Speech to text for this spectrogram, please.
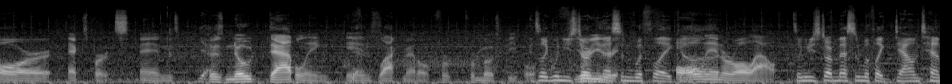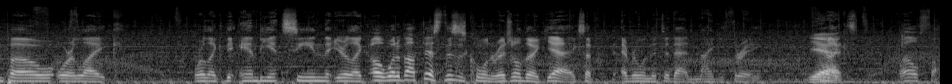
are experts, and Yeah. there's no dabbling in Yeah. black metal for, for most people. It's like when you start messing with like all uh, in or all out. It's like when you start messing with like down tempo or like or like the ambient scene that you're like, oh, what about this? This is cool and original. They're like, yeah, except everyone that did that in '93. Yeah, like, it's- well, fuck.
